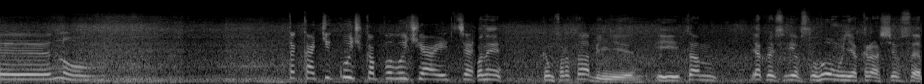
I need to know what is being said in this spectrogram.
е, ну, така тікучка виходить. Вони комфортабельні і там якось є обслуговування краще все.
